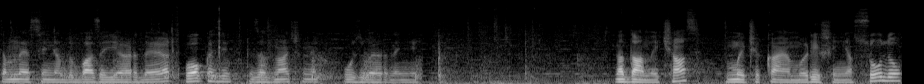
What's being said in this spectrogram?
та внесення до бази ЄРДР показів, зазначених у зверненні. На даний час ми чекаємо рішення суду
